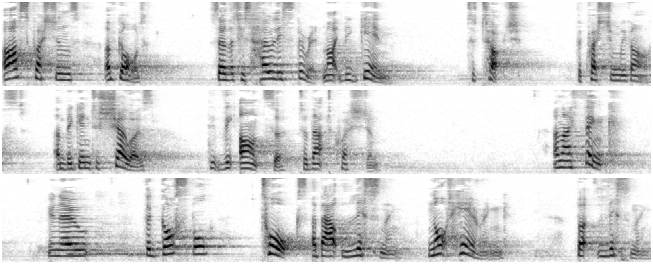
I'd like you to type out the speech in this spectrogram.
Ask questions of God so that His Holy Spirit might begin to touch the question we've asked and begin to show us the, answer to that question. And I think, you know, the gospel talks about listening, not hearing, but listening.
